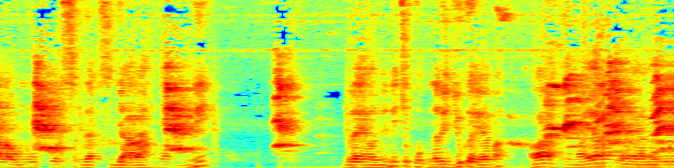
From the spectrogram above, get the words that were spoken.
kalau ngukur sega- sejarahnya ini Greyhound ini cukup ngeri juga ya mang? Oh lumayan lumayan ngeri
